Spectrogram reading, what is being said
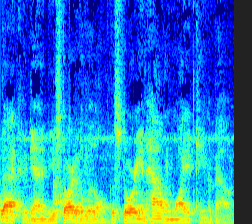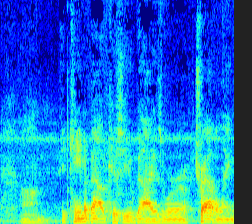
back again. You started a little the story and how and why it came about. Um, it came about because you guys were traveling,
